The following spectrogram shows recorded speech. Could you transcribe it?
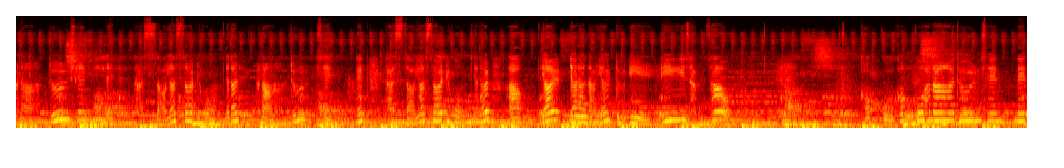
하나 둘 셋 넷 다섯 여섯 일곱 여덟. 하나 둘 셋 넷 다섯 여섯 일곱 여덟. 아홉 열 열하나 열둘 일, 이, 삼, 사, 오. 걷고 걷고 하나 둘 셋 넷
